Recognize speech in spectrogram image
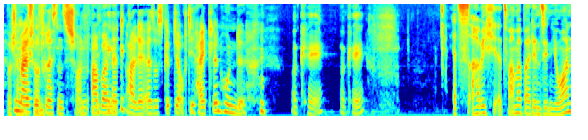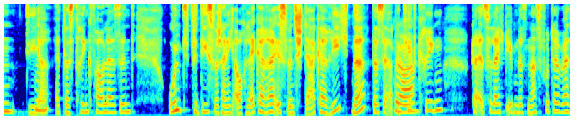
Die Wahrscheinlich meisten schon. fressen es schon, aber nicht alle. Also es gibt ja auch die heiklen Hunde. Okay, okay. Jetzt habe ich, jetzt waren wir bei den Senioren, die ja etwas trinkfauler sind und für die es wahrscheinlich auch leckerer ist, wenn es stärker riecht, ne? dass sie Appetit Ja. kriegen. Da ist vielleicht eben das Nassfutter be-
